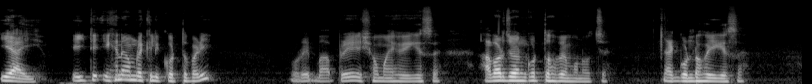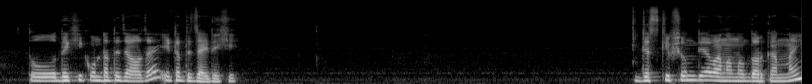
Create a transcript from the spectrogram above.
AI এইটা এখানে আমরা ক্লিক করতে পারি। ওরে বাপরে, সময় হয়ে গেছে। আবার জয়েন করতে হবে মনে হচ্ছে। এক ঘণ্টা হয়ে গেছে। তো দেখি কোনটাতে যাওয়া যায়। এটাতে যাই দেখি। ডেসক্রিপশন দিয়ে বানানোর দরকার নাই।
